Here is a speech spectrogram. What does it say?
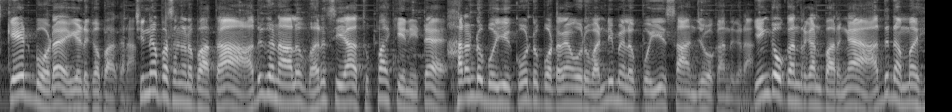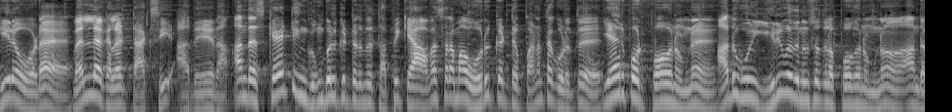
ஸ்கேட் போர்டை எடுக்க பாக்குறான். சின்ன பசங்கன்னு பார்த்தா அதுக நாளும் வரிசையா துப்பாக்கி நீட்ட அரண்டு போய் கோட்டு போட்டவன் ஒரு வண்டி மேல போய் சாஞ்சு உட்காந்துக்கிறான் எங்க உட்காந்துருக்கான்னு பாருங்க அது நம்ம ஹீரோவோட வெள்ளை கலர் டாக்ஸி அதே தான் அந்த ஸ்கேட்டிங் கும்பல் கிட்ட இருந்து தப்பிக்க அவசரமா ஒரு கட்டு பணத்தை கொடுத்து ஏர்போர்ட் போகணும்னு அதுவும் இருபது நிமிஷத்துல போகணும்னு அந்த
